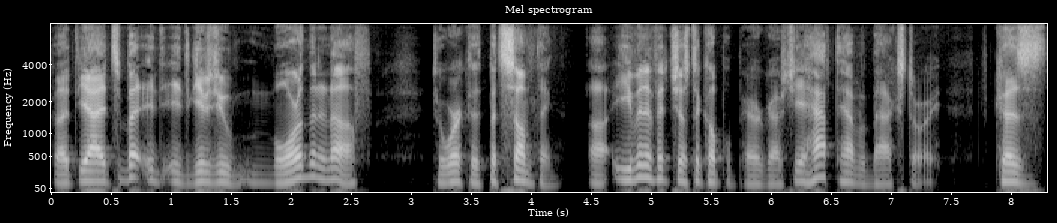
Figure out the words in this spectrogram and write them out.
But yeah, it's but it, it gives you more than enough to work with, but something. Uh, even if it's just a couple paragraphs, you have to have a backstory because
